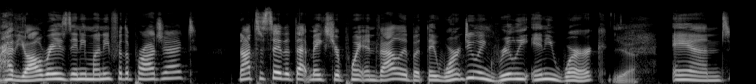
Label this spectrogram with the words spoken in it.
Have y'all raised any money for the project? Not to say that that makes your point invalid, but they weren't doing really any work Yeah. and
